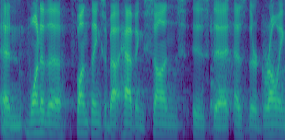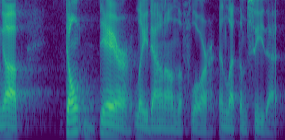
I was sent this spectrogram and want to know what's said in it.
And one of the fun things about having sons is that as they're growing up, don't dare lay down on the floor and let them see that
